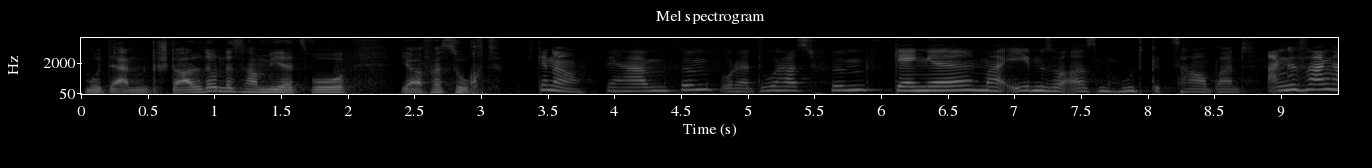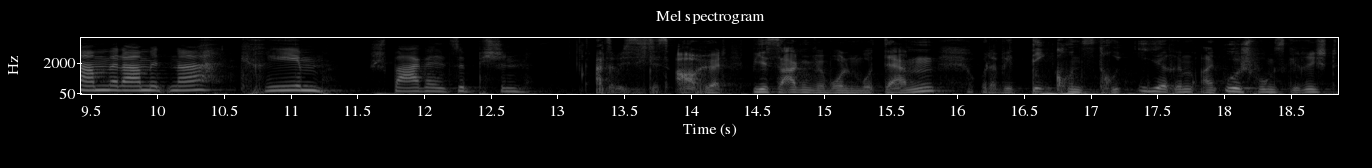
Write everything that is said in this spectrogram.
modern gestalten. Und das haben wir jetzt wo, ja, versucht. Genau, wir haben fünf oder du hast fünf Gänge mal ebenso aus dem Hut gezaubert. Angefangen haben wir da mit einer Creme-Spargelsüppchen. Also wie sich das auch hört. Wir sagen, wir wollen modern oder wir dekonstruieren ein Ursprungsgericht.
